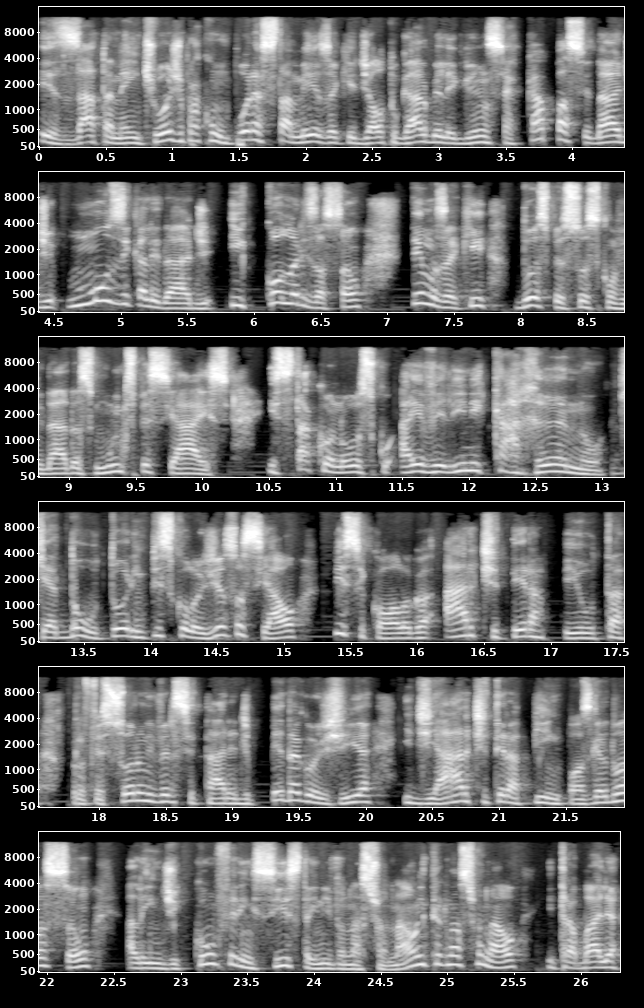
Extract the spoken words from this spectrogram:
Exatamente. Hoje, para compor esta mesa aqui de alto garbo, elegância, capacidade, musicalidade e colorização, temos aqui duas pessoas convidadas muito especiais. Está conosco a Eveline Carrano, que é doutora em psicologia social, psicóloga, arte terapeuta, professora universitária de pedagogia e de arte terapia em pós-graduação, além de conferencista em nível nacional e internacional e trabalha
